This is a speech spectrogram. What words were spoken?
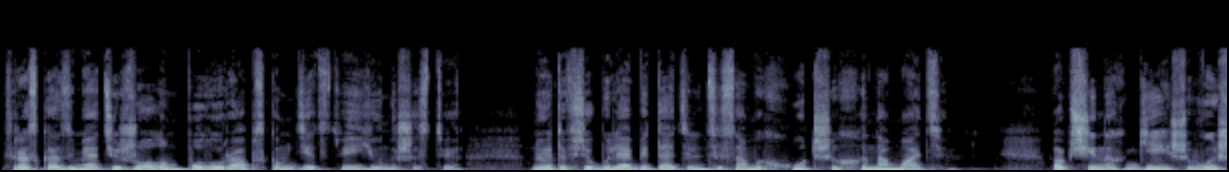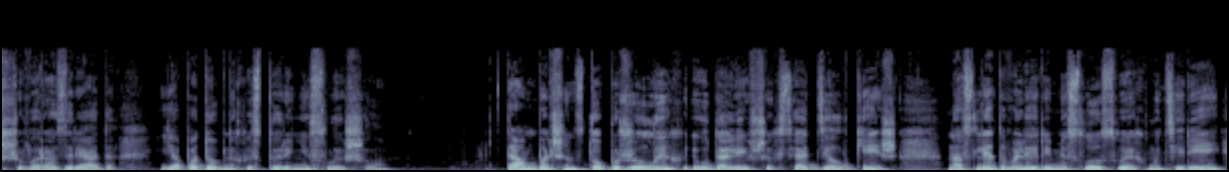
с рассказами о тяжелом полурабском детстве и юношестве. Но это все были обитательницы самых худших ханамати. В общинах гейш высшего разряда я подобных историй не слышала. Там большинство пожилых и удалившихся от дел гейш наследовали ремесло своих матерей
